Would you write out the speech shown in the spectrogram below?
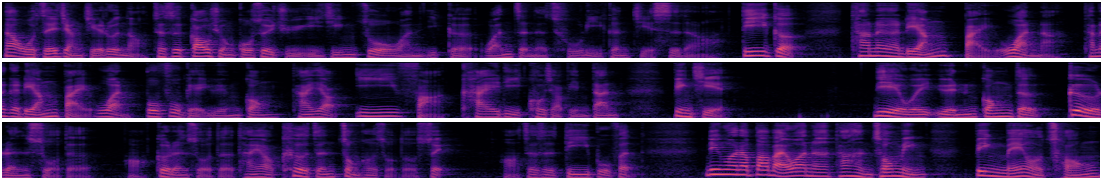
那我直接讲结论哦，这是高雄国税局已经做完一个完整的处理跟解释的啊。第一个，他那个两百万呐、啊，他那个两百万拨付给员工，他要依法开立扣缴凭单，并且。列为员工的个人所得，好，个人所得，他要课征综合所得税，好，这是第一部分。另外呢，八百万呢，他很聪明，并没有从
